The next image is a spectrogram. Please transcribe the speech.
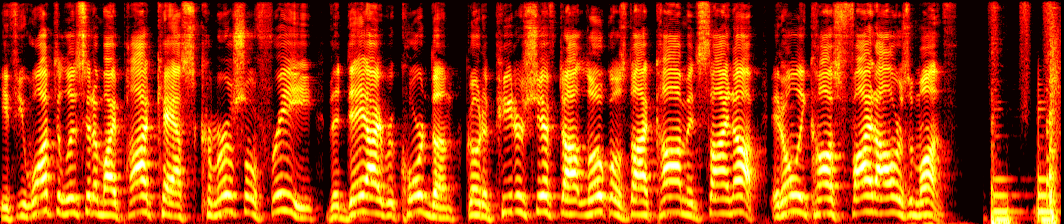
If you want to listen to my podcasts commercial free the day I record them, go to peterschiff.locals.com and sign up. It only costs $5 a month.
